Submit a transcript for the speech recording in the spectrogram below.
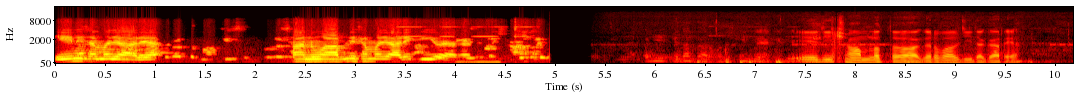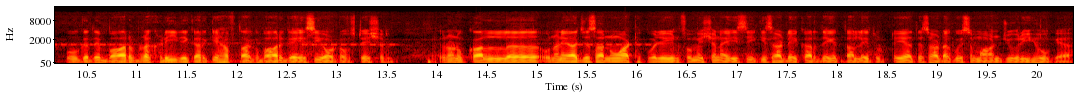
ਇਹ ਨਹੀਂ ਸਮਝ ਆ ਰਿਹਾ। ਸਾਨੂੰ ਆਪ ਨਹੀਂ ਸਮਝ ਆ ਰਹੀ ਕੀ ਹੋਇਆ ਸਾਡੇ ਇਹ ਜੀ ਸ਼ਾਮਲਤ ਅਗਰਵਾਲ ਜੀ ਦਾ ਘਰ ਆ। ਉਹ ਕਿਤੇ ਬਾਹਰ ਰਖੜੀ ਦੇ ਕਰਕੇ ਹਫਤਾ ਕੁ ਬਾਹਰ ਗਏ ਸੀ ਆਊਟ ਆਫ ਸਟੇਸ਼ਨ ਤੇ ਉਹਨਾਂ ਨੂੰ ਕੱਲ ਉਹਨਾਂ ਨੇ ਅੱਜ ਸਾਨੂੰ 8 ਵਜੇ ਇਨਫੋਰਮੇਸ਼ਨ ਆਈ ਸੀ ਕਿ ਸਾਡੇ ਘਰ ਦੇ ਤਾਲੇ ਟੁੱਟੇ ਆ ਤੇ ਸਾਡਾ ਕੋਈ ਸਮਾਨ ਚੋਰੀ ਹੋ ਗਿਆ।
